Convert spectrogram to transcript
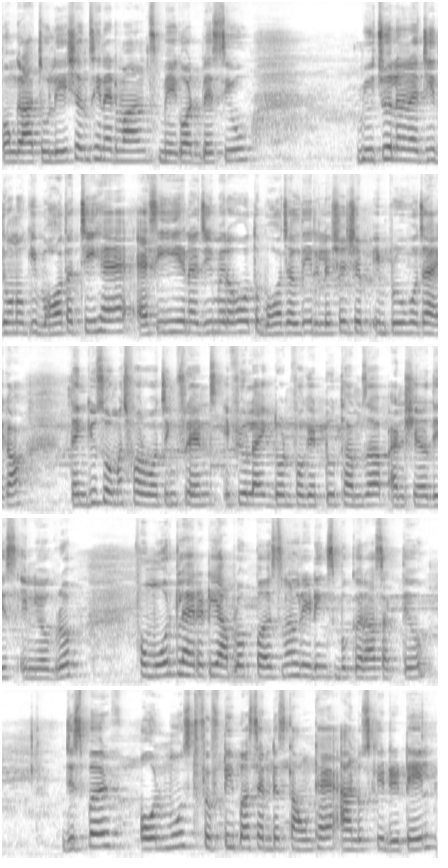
Congratulation in advance may God bless you mutual energy दोनों की बहुत अच्छी है। ऐसी ही एनर्जी में रहो तो बहुत जल्दी रिलेशनशिप इंप्रूव हो जाएगा। Thank you so much for watching friends if you like don't forget to thumbs up and share this in your group for more clarity आप लोग पर्सनल रीडिंग्स बुक करा सकते हो, जिस पर ऑलमोस्ट फिफ्टी परसेंट डिस्काउंट है एंड उसकी डिटेल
